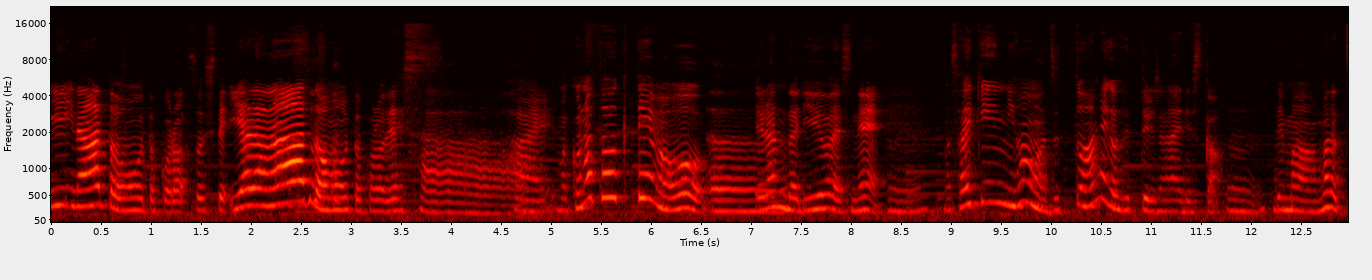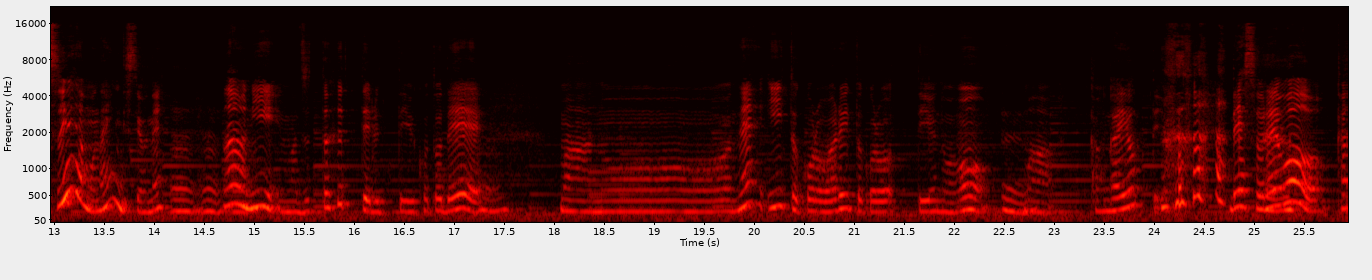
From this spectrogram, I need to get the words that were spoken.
いいなと思うところそして嫌だなと思うところです。ははい。まあ、このトークテーマをい選んだ理由はですね、うん。まあ、最近日本はずっと雨が降ってるじゃないですか。うん。でまあまだ梅雨でもないんですよね。うんうんなのに、まあ、ずっと降ってるっていうことで、うん。まああのねいいところ悪いところっていうのを、うん。まあ考えようっていう。でそれを考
